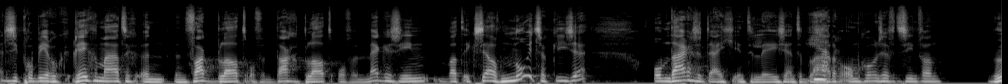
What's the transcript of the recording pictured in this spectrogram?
En dus ik probeer ook regelmatig een, een vakblad of een dagblad of een magazine, wat ik zelf nooit zou kiezen, om daar eens een tijdje in te lezen en te bladeren. Om gewoon eens even te zien van, huh,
